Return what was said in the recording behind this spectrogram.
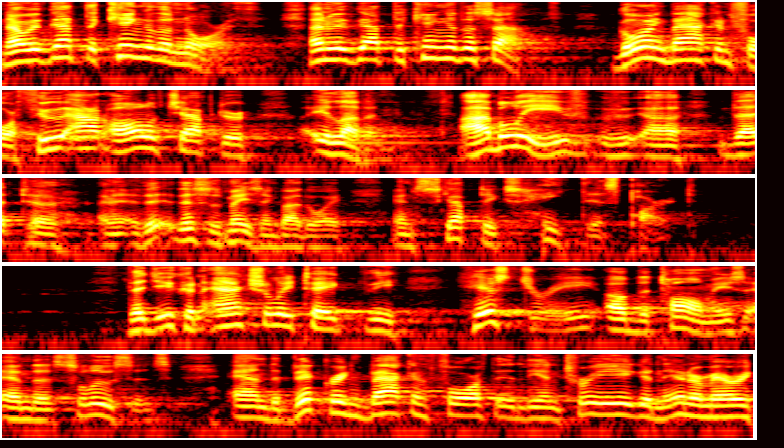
now we've got the king of the north and we've got the king of the south going back and forth throughout all of chapter 11. I believe uh, that, uh, th- this is amazing, by the way, and skeptics hate this part, that you can actually take the history of the Ptolemies and the Seleucids and the bickering back and forth and the intrigue and the intermarrying,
